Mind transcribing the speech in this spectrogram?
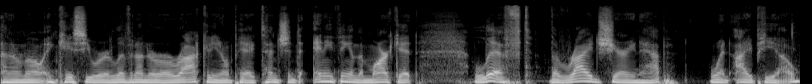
I don't know. In case you were living under a rock and you don't pay attention to anything in the market, Lyft, the ride sharing app, went IPO.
